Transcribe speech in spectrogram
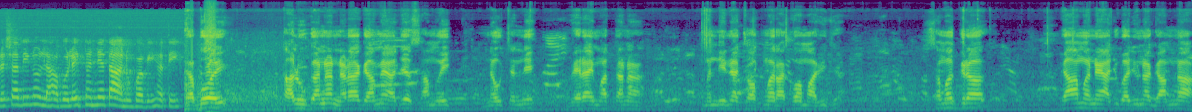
પ્રસાદીનો લાહવો લઈ ધન્યતા અનુભવી હતી. ડભોઈ તાલુકાના નડા ગામે આજે સામૂહિક નવચંદી વેરાઈ માતાના મંદિરના ચોકમાં રાખવામાં આવી છે. સમગ્ર ગામ અને આજુબાજુના ગામના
